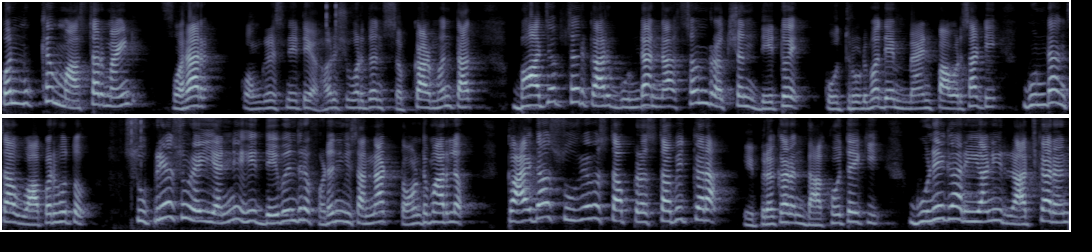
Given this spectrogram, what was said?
पण मुख्य मास्टर माइंड फरार. काँग्रेस नेते हर्षवर्धन सपकाळ म्हणतात भाजप सरकार गुंडांना संरक्षण देतोय. कोथरूडमध्ये मॅन गुंडांचा वापर होतो. सुप्रिया सुळे यांनीही देवेंद्र फडणवीसांना टॉन्ट मारलं. कायदा सुव्यवस्था प्रस्थापित करा. हे प्रकरण दाखवतंय की गुन्हेगारी आणि राजकारण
